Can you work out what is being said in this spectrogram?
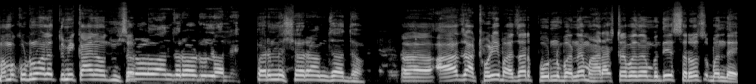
मामा कुठून आला तुम्ही? काय नाव तुमचं? परमेश्वर राम जाधव. आज आठवडी बाजार पूर्ण बंद आहे. महाराष्ट्रामध्ये सर्वच बंद आहे.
